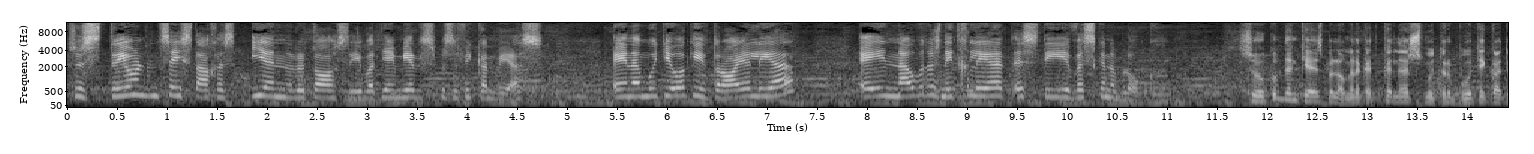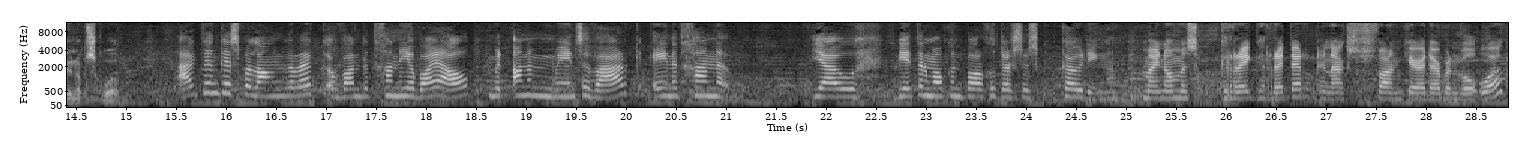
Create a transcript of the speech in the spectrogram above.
Soos 360 is een rotasie wat jy meer spesifiek kan wees. En dan moet jy ook die draaie leer. En nou wat ons net geleer het is die wiskunde blok. So hoekom dink jy is belangrik dat kinders moet robotika doen op skool? Ek dink dit is belangrik want dit gaan jou baie help met ander mense werk en dit gaan jou beter maak in 'n paar goeie soos coding. My naam is Greg Ritter en ek is van Care Durbanville ook.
